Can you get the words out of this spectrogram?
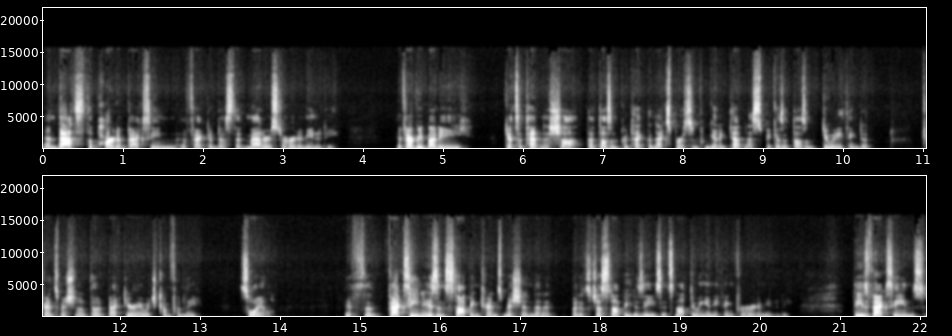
And that's the part of vaccine effectiveness that matters to herd immunity. If everybody gets a tetanus shot, that doesn't protect the next person from getting tetanus because it doesn't do anything to transmission of the bacteria which come from the soil. If the vaccine isn't stopping transmission, then it but it's just stopping disease, it's not doing anything for herd immunity. These vaccines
